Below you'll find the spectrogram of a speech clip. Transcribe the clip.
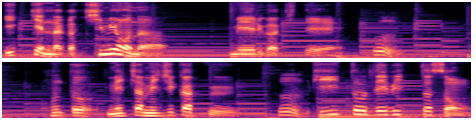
一件なんか奇妙なメールが来て、うん。本当めっちゃ短く、うん。ピート・デビッドソン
